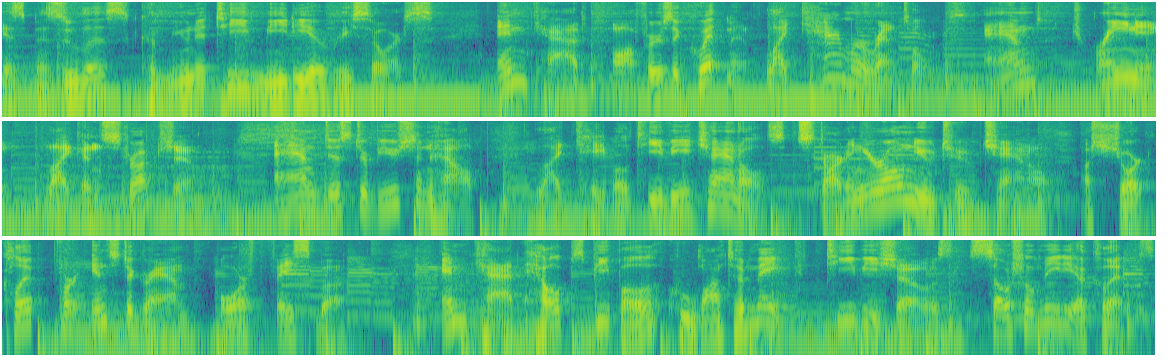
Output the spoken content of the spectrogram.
is Missoula's community media resource. MCAT offers equipment like camera rentals and training like instruction and distribution help like cable TV channels, starting your own YouTube channel, a short clip for Instagram or Facebook. MCAT helps people who want to make TV shows, social media clips,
